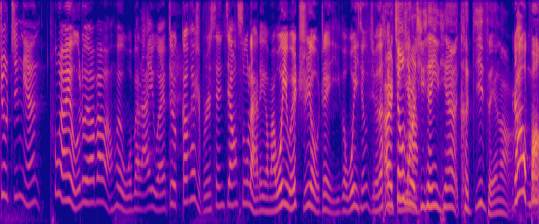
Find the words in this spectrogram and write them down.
就今年。突然有个六幺八晚会，我本来以为就刚开始不是先江苏来了一个嘛，我以为只有这一个，我已经觉得很而江苏是提前一天，可鸡贼了。然后芒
